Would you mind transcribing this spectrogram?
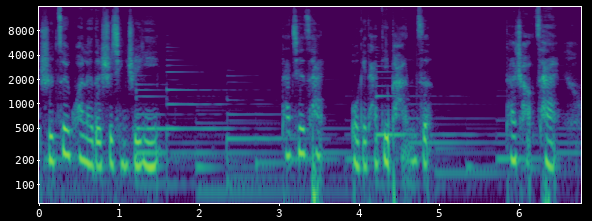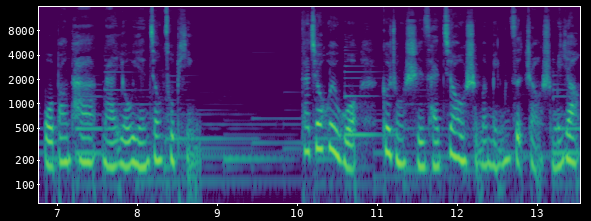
是最快乐的事情之一。她切菜，我给她递盘子。他炒菜，我帮他拿油盐酱醋瓶。他教会我各种食材叫什么名字，长什么样，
